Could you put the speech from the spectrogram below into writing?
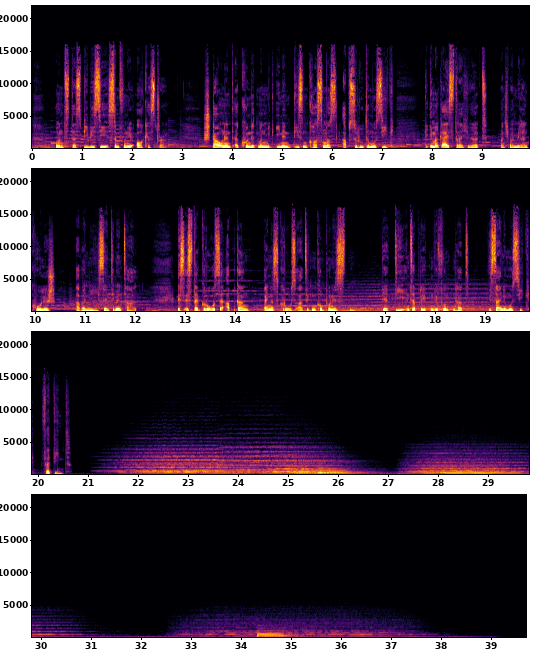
und das BBC Symphony Orchestra. Staunend erkundet man mit ihnen diesen Kosmos absoluter Musik, die immer geistreich wirkt, manchmal melancholisch, aber nie sentimental. Es ist der große Abgang eines großartigen Komponisten, der die Interpreten gefunden hat, die seine Musik verdient.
